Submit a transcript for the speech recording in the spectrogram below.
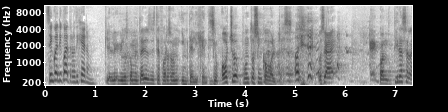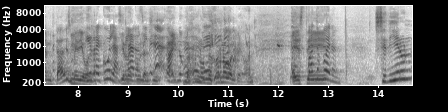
54, dijeron. Que los comentarios de este foro son inteligentísimos. 8.5 golpes. O sea, eh, cuando tiras a la mitad es medio. Y reculas, claro. Ay, no, mejor no, mejor no golpeo. Este, ¿Cuántos fueron? Se dieron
